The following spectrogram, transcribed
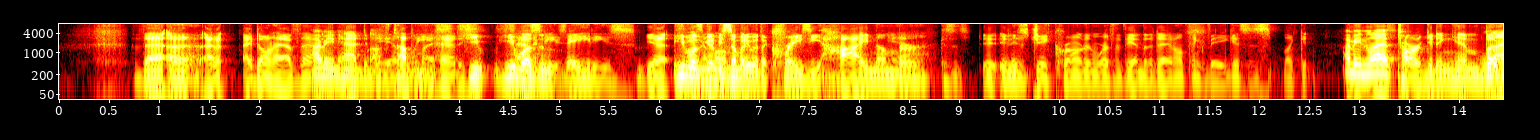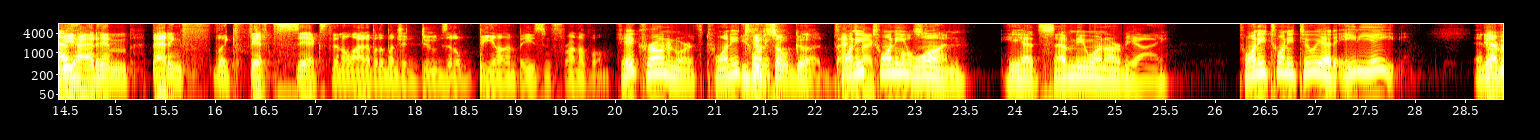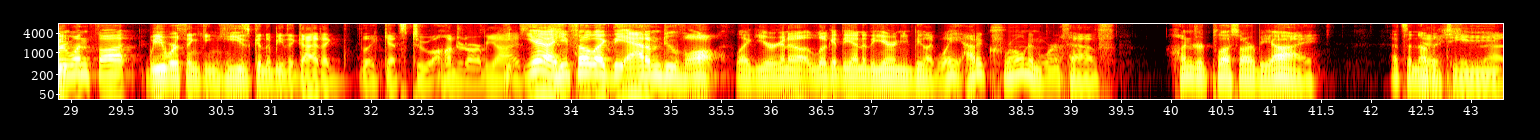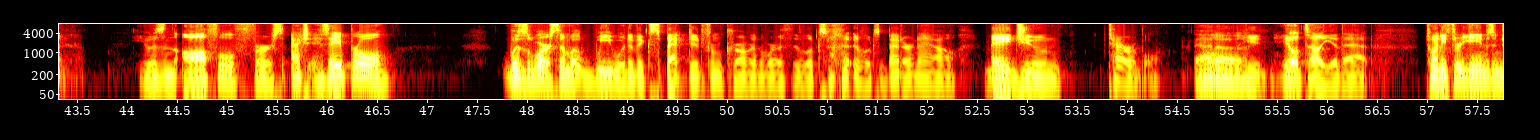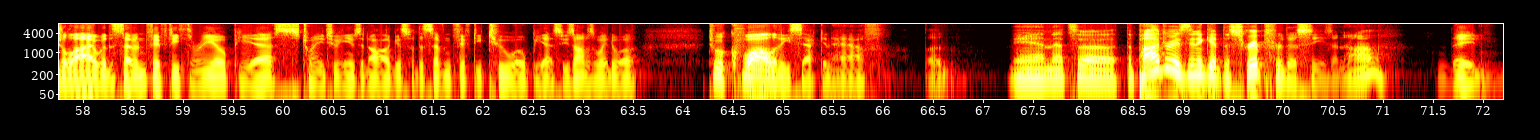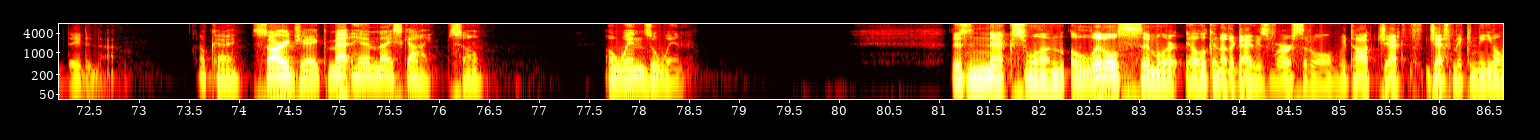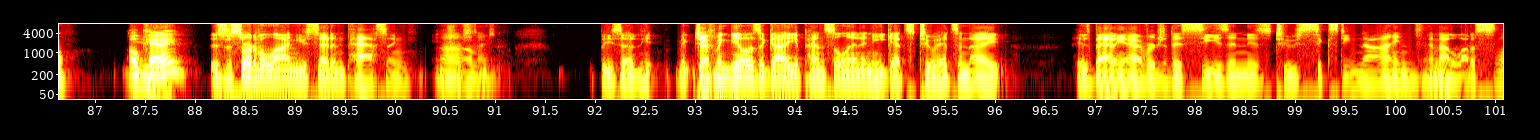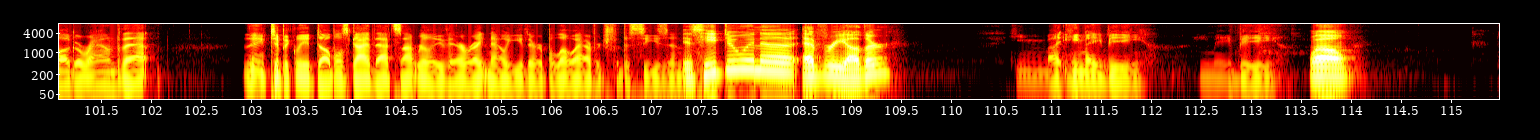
That uh, I, don't have that. I mean, had to be off the top of my head. He he wasn't. 70s, 80s. Yeah, he wasn't gonna be minimum. somebody with a crazy high number because it, it is Jake Cronenworth at the end of the day. I don't think Vegas is like I mean, last targeting him, but Last- we had him batting f- like fifth, sixth in a lineup with a bunch of dudes that'll be on base in front of him. Jake Cronenworth, 2020, He's been so good. 2021, he had 71 RBI. 2022, he had 88. And Yeah, we- everyone thought We were thinking he's gonna be the guy that like gets to 100 RBIs. Yeah, he felt like the Adam Duvall. Like you're gonna look at the end of the year and you'd be like, wait, how did Cronenworth have hundred plus RBI? That's another Yeah, team he- that He was an awful first. Actually, his April was worse than what we would have expected from Cronenworth. It looks it looks better now. May June terrible. That uh, he, he'll tell you that. 23 games in July with a 753 OPS, 22 games in August with a 752 OPS. He's on his way to a to a quality second half. But man, that's uh the Padres didn't get the script for this season, huh? they they did not. Okay. Sorry, Jake. Met him, nice guy. So a win's a win. This next one, a little similar ilk, another guy who's versatile. We talked Jeff Jeff McNeil. You- Okay. this is sort of a line you said in passing. Interesting. Um, but you said he, Jeff McNeil is a guy you pencil in, and he gets two hits a night. His batting average this season is 269, and not a lot of slug around that. They- Typically, a doubles guy that's not really there right now either, below average for the season. Is he doing a every other? he might he may be, he may be Well,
